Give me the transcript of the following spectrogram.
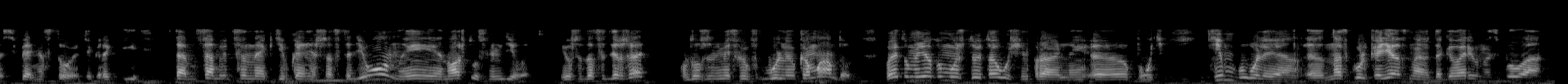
э, себя не стоит. Игроки, там самый ценный актив, конечно, стадион, и ну а что с ним делать? Его сюда содержать? Он должен иметь свою футбольную команду. Поэтому я думаю, что это очень правильный э, путь. Тем более, э, насколько я знаю, договоренность была э,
